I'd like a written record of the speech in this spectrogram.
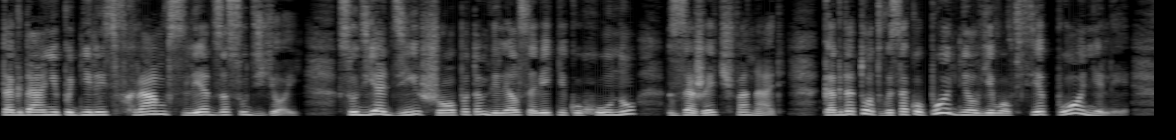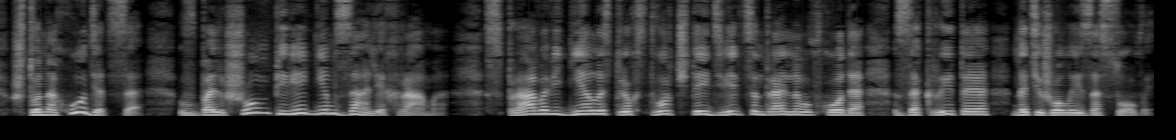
Тогда они поднялись в храм вслед за судьей. Судья Ди шепотом велел советнику Хуну зажечь фонарь. Когда тот высоко поднял его, все поняли, что находятся в большом переднем зале храма. Справа виднелась трехстворчатая дверь центрального входа, закрытая на тяжелые засовы.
